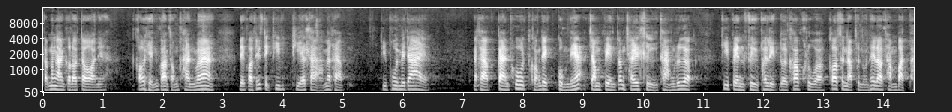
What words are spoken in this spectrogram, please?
สำนักงานกรตเนี่ยเขาเห็นความสำคัญว่าเด็กออทิสติกที่เทียสามนะครับ ที่พูดไม่ได้นะครับ การพูดของเด็กกลุ่มนี้จำเป็นต้องใช้สื่อทางเลือกที่เป็นสื่อผลิตโดยครอบครัว ก็สนับสนุนให้เราทำบัตรภ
